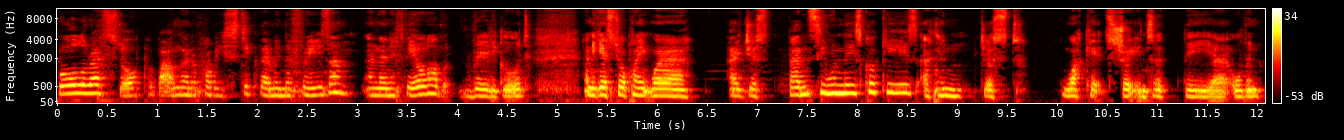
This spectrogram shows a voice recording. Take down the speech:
ball the rest up, but I'm going to probably stick them in the freezer. And then if they are really good, and it gets to a point where I just fancy one of these cookies, I can just whack it straight into the uh, oven.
